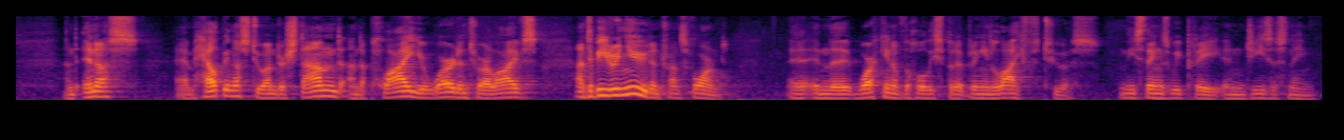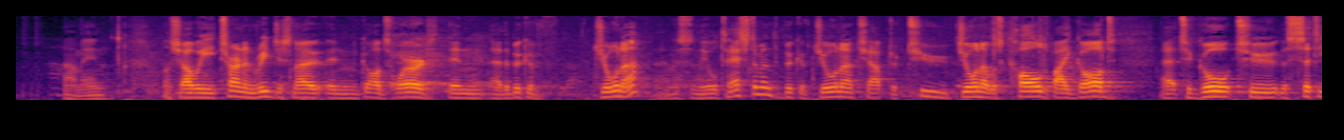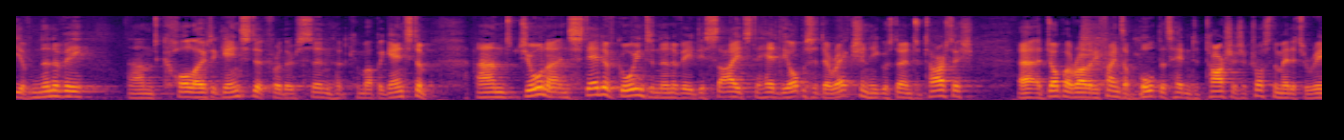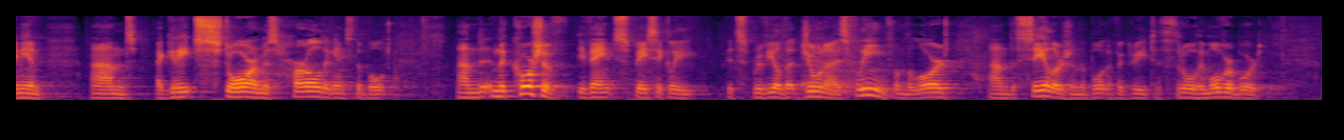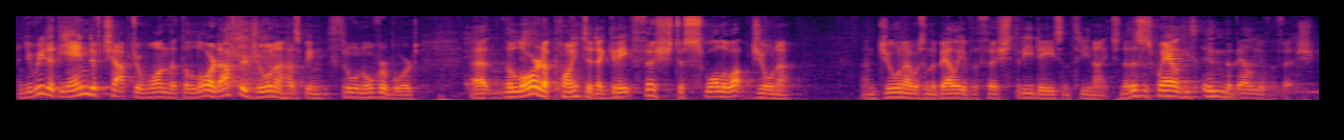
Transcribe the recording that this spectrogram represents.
and in us, um, helping us to understand and apply your word into our lives and to be renewed and transformed uh, in the working of the Holy Spirit, bringing life to us. And these things we pray in Jesus' name. Amen. Well, shall we turn and read just now in God's word in uh, the book of Jonah? this is in the Old Testament, the book of Jonah, chapter 2. Jonah was called by God uh, to go to the city of Nineveh and call out against it, for their sin had come up against him. And Jonah, instead of going to Nineveh, decides to head the opposite direction. He goes down to Tarshish, uh, rather. He finds a boat that's heading to Tarshish across the Mediterranean, and a great storm is hurled against the boat. And in the course of events, basically, it's revealed that Jonah is fleeing from the Lord and the sailors in the boat have agreed to throw him overboard. And you read at the end of chapter 1 that the Lord, after Jonah has been thrown overboard, uh, the Lord appointed a great fish to swallow up Jonah. And Jonah was in the belly of the fish three days and three nights. Now, this is while he's in the belly of the fish.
